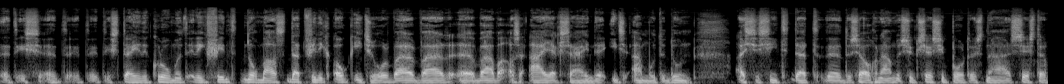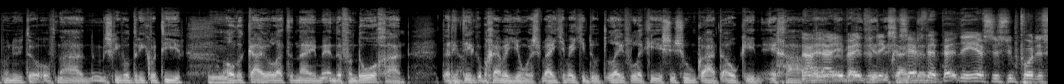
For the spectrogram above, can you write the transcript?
het is, het, het, het is tenenkrommend. En ik vind, nogmaals, dat vind ik ook iets hoor. Waar, waar, eh, waar we als Ajax zijnde iets aan moeten doen. Als je ziet dat de, de zogenaamde successupporters na 60 minuten of na misschien wel drie kwartier al de kuil laten nemen en er vandoor gaan. Dat ik denk op een gegeven moment, jongens, weet je wat je doet? Lever lekker je seizoenkaart ook in en ga. Nou ja, eh, je weet wat ik gezegd er- heb. Hè? De eerste supporters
